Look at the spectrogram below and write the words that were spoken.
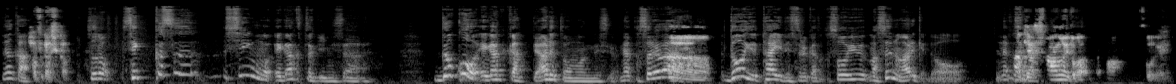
なんか、恥ずかしかった。その、セックスシーンを描くときにさ、どこを描くかってあると思うんですよ。なんかそれは、どういう体でするかとか、そういう、まあそういうのもあるけど、なんか。あ、とかだったな。そうで。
